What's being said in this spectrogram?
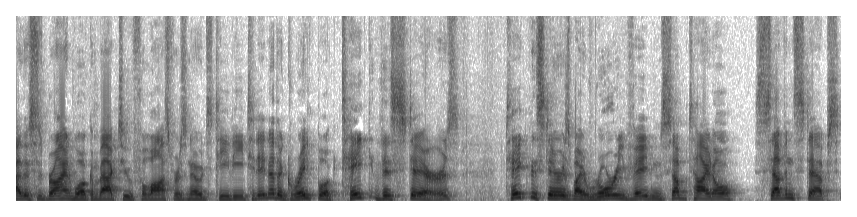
Hi, this is Brian. Welcome back to Philosopher's Notes TV. Today, another great book, Take the Stairs. Take the Stairs by Rory Vaden, subtitle Seven Steps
